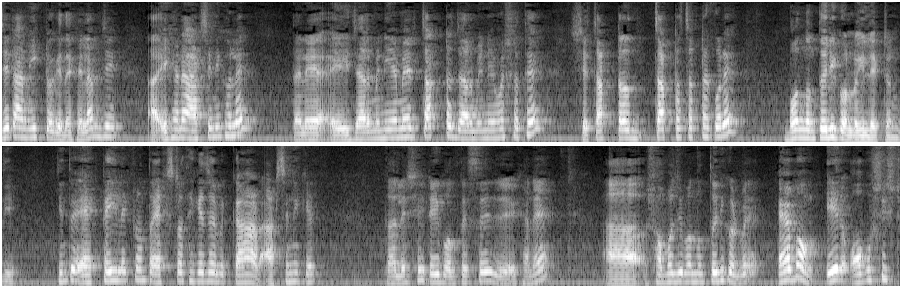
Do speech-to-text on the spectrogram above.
যেটা আমি একটু আগে দেখালাম যে এখানে আর্সেনিক হলে তাহলে এই জার্মেনিয়ামের চারটা জার্মেনিয়ামের সাথে সে চারটা চারটা চারটা করে বন্ধন তৈরি করল ইলেকট্রন দিয়ে। কিন্তু একটা ইলেকট্রন তো এক্সট্রা থেকে যাবে কার? আর্সেনিকের। তাহলে সেটাই বলতেছে যে এখানে আহ, সমযোজী বন্ধন তৈরি করবে এবং এর অবশিষ্ট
